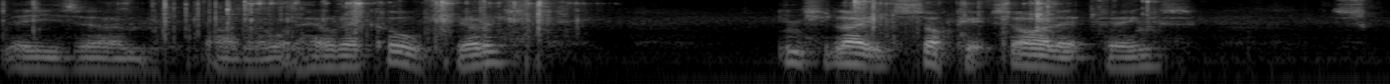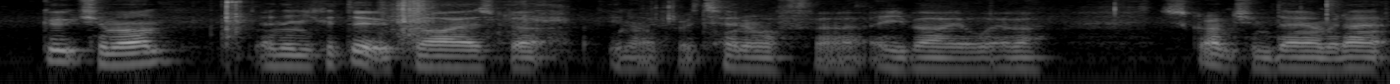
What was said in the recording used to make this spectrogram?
these, um, I don't know what the hell they're called to be honest, insulated sockets, eyelet things scooch them on and then you could do it with pliers but you know for a tenner off uh, eBay or whatever scrunch them down with that.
